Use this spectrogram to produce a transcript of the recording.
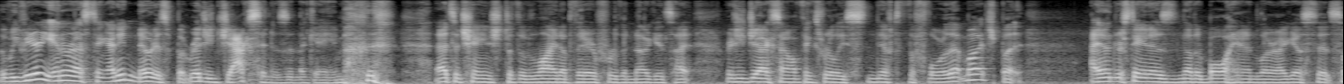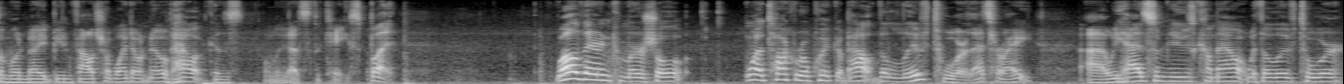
It'll be very interesting. I didn't notice, but Reggie Jackson is in the game. That's a change to the lineup there for the Nuggets. I, Reggie Jackson, I don't think's really sniffed the floor that much, but I understand as another ball handler, I guess that someone might be in foul trouble. I don't know about because only that's the case. But while they're in commercial, I want to talk real quick about the LIV Tour. That's right. Uh, we had some news come out with the LIV Tour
